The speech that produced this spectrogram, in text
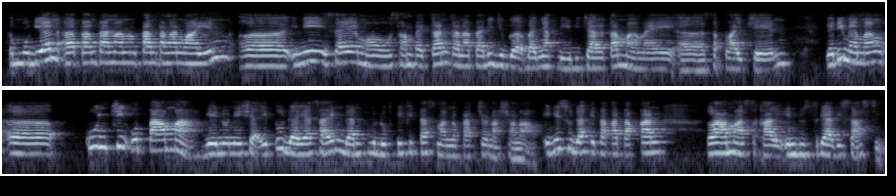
Kemudian tantangan-tantangan lain ini saya mau sampaikan karena tadi juga banyak dibicarakan mengenai supply chain. Jadi memang kunci utama di Indonesia itu daya saing dan produktivitas manufaktur nasional. Ini sudah kita katakan lama sekali industrialisasi.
